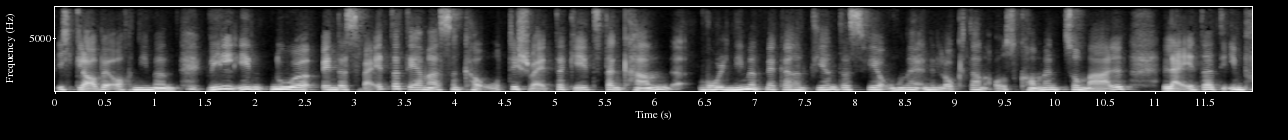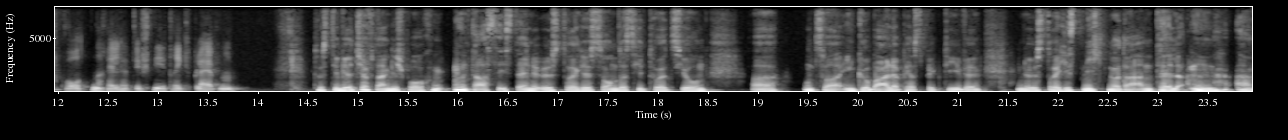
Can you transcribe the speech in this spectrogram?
Ich glaube auch niemand will ihn. Nur wenn das weiter dermaßen chaotisch weitergeht, dann kann wohl niemand mehr garantieren, dass wir ohne einen Lockdown auskommen, zumal leider die Impfquoten relativ niedrig bleiben. Du hast die Wirtschaft angesprochen. Das ist eine österreichische Sondersituation. Äh, und zwar in globaler Perspektive. In Österreich ist nicht nur der Anteil äh,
